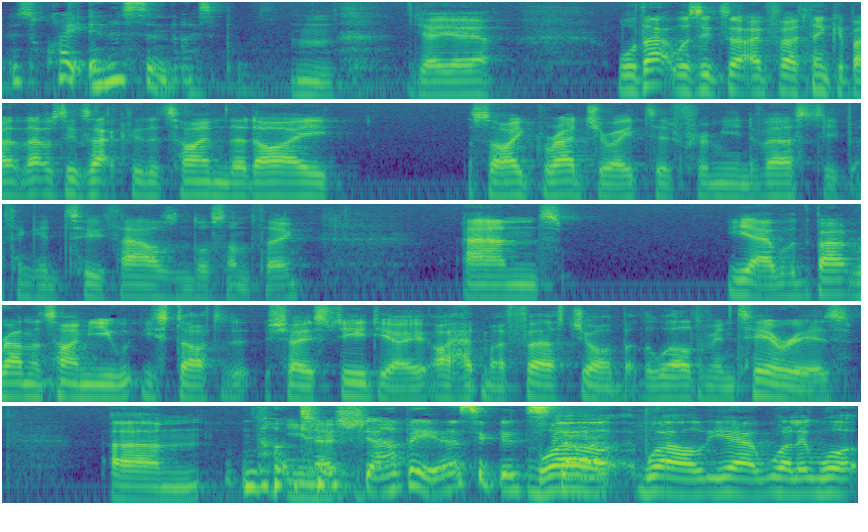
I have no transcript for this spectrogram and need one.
it was quite innocent, I suppose. Mm. Yeah, yeah, yeah. Well, that was exactly, if I think about it, that was exactly the time that I, so I graduated from university, I think in 2000 or something. And yeah, about around the time you, you started at Show Studio, I had my first job at the World of Interiors um, Not too know, shabby. That's a good start. Well, well, yeah. Well, it was,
